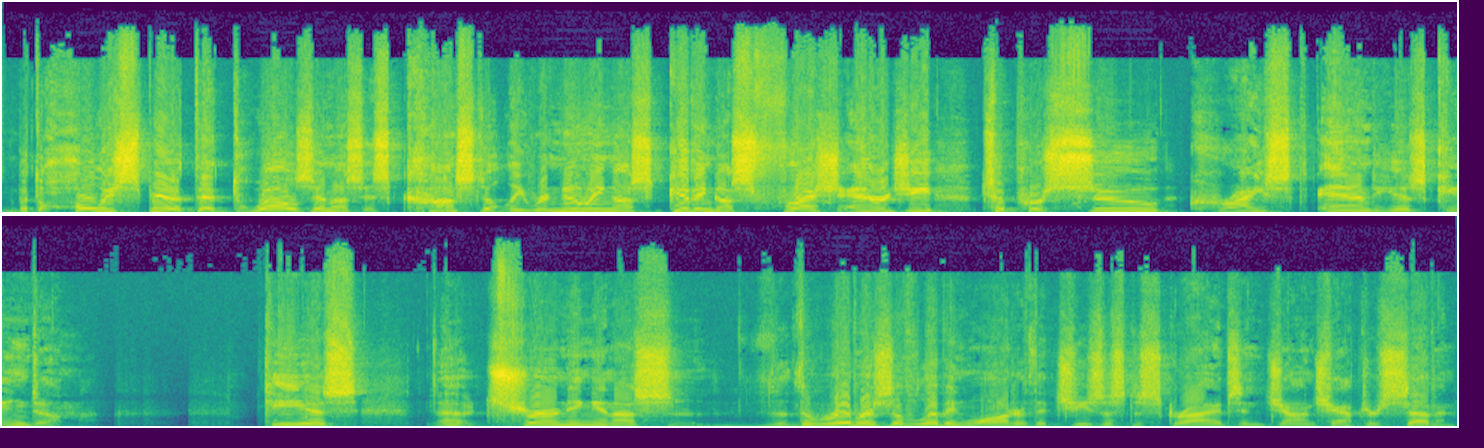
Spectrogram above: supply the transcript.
But the Holy Spirit that dwells in us is constantly renewing us, giving us fresh energy to pursue Christ and His kingdom. He is uh, churning in us the, the, rivers of living water that Jesus describes in John chapter 7.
